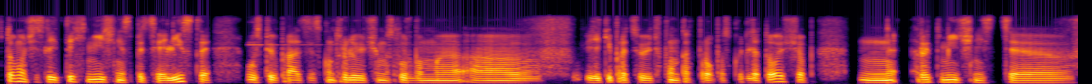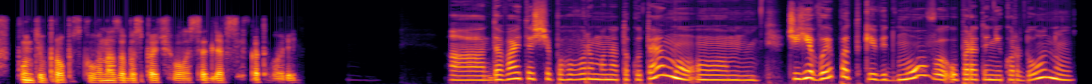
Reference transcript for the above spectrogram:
в тому числі технічні спеціалісти у співпраці з контролюючими службами, які працюють в пунктах пропуску, для того, щоб ритмічність в пунктів пропуску вона забезпечувалася для всіх категорій. А давайте ще поговоримо на таку тему. Ем, Чи є випадки відмови у перетині кордону,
